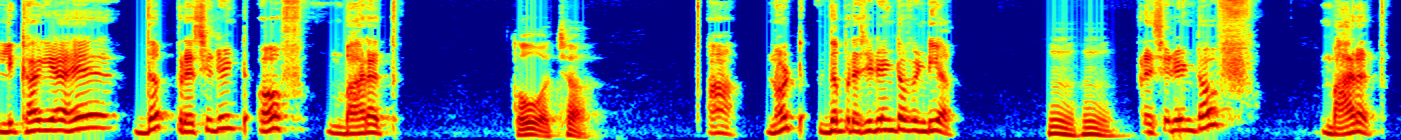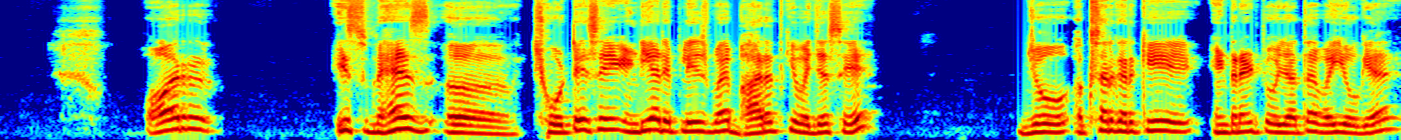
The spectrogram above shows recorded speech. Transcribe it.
लिखा गया है द प्रेसिडेंट ऑफ़ भारत ओह अच्छा। हाँ not the president of India hmm hmm. President of Bharat. और इस महज छोटे से इंडिया रिप्लेस बाय भारत की वजह से जो अक्सर करके इंटरनेट पे हो जाता है वही हो गया है।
